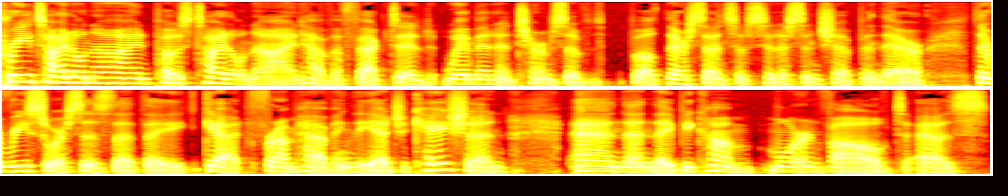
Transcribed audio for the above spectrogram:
pre Title IX, post Title IX, have affected women in terms of both their sense of citizenship and their the resources that they get from having the education, and then they become more involved as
